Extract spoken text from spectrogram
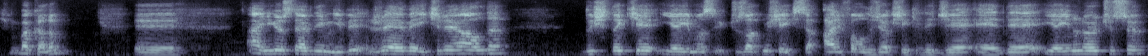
Şimdi bakalım. E, aynı gösterdiğim gibi R ve 2R aldı. Dıştaki yayımız 360 eksi alfa olacak şekilde CED yayının ölçüsü.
